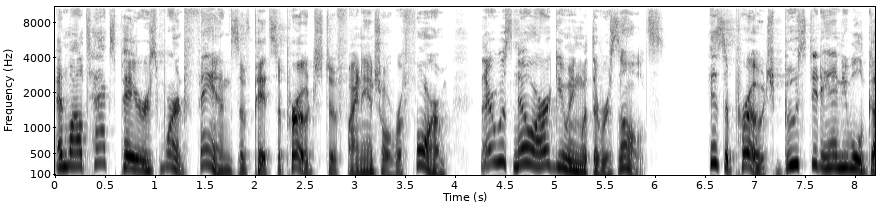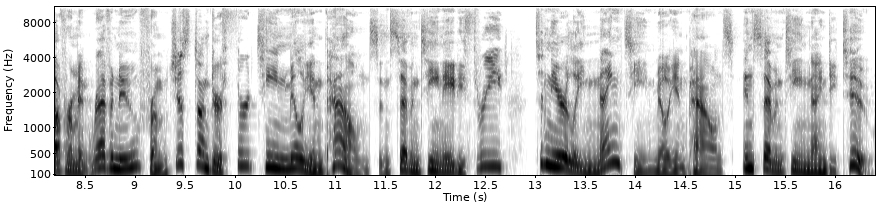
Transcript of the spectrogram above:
And while taxpayers weren't fans of Pitt's approach to financial reform, there was no arguing with the results. His approach boosted annual government revenue from just under 13 million pounds in 1783 to nearly 19 million pounds in 1792.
